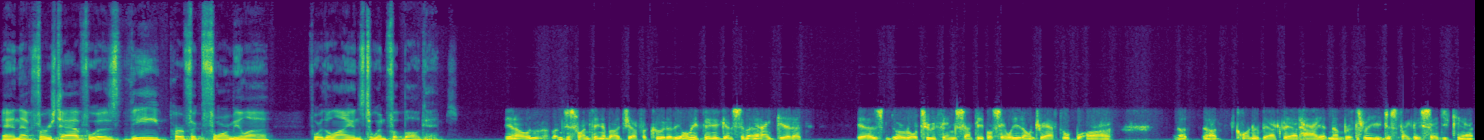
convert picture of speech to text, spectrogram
And that first half was the perfect formula for the Lions to win football games? You know, just one thing about Jeff Okudah. The only thing against him, and I get it, is or well, two things. Some people say, well, you don't draft uh, a, a cornerback that high at number three, just like they said you can't.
